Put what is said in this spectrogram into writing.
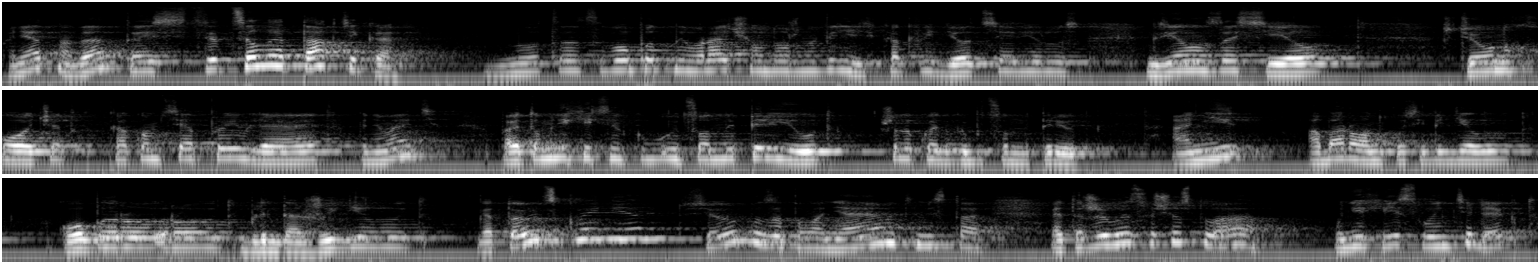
Понятно, да? То есть это целая тактика, ну, вот этот опытный врач, он должен увидеть, как ведет себя вирус, где он засел, что он хочет, как он себя проявляет, понимаете? Поэтому у них есть инкубационный период. Что такое инкубационный период? Они оборонку себе делают, окопы роют, блиндажи делают, готовятся к войне. Все, мы заполняем эти места. Это живые существа, у них есть свой интеллект.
